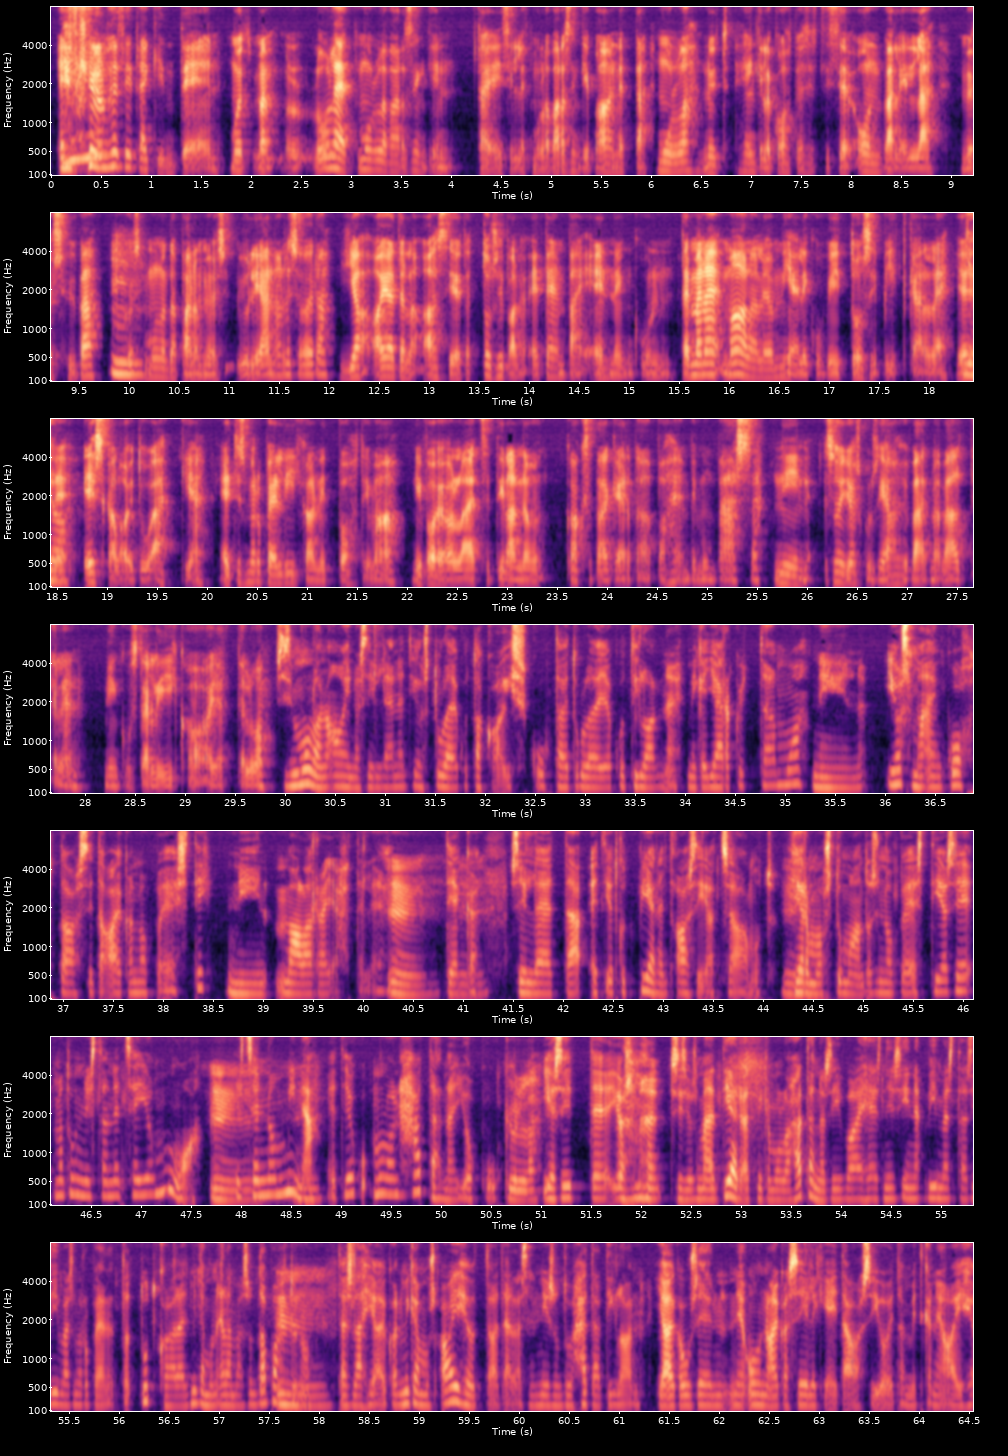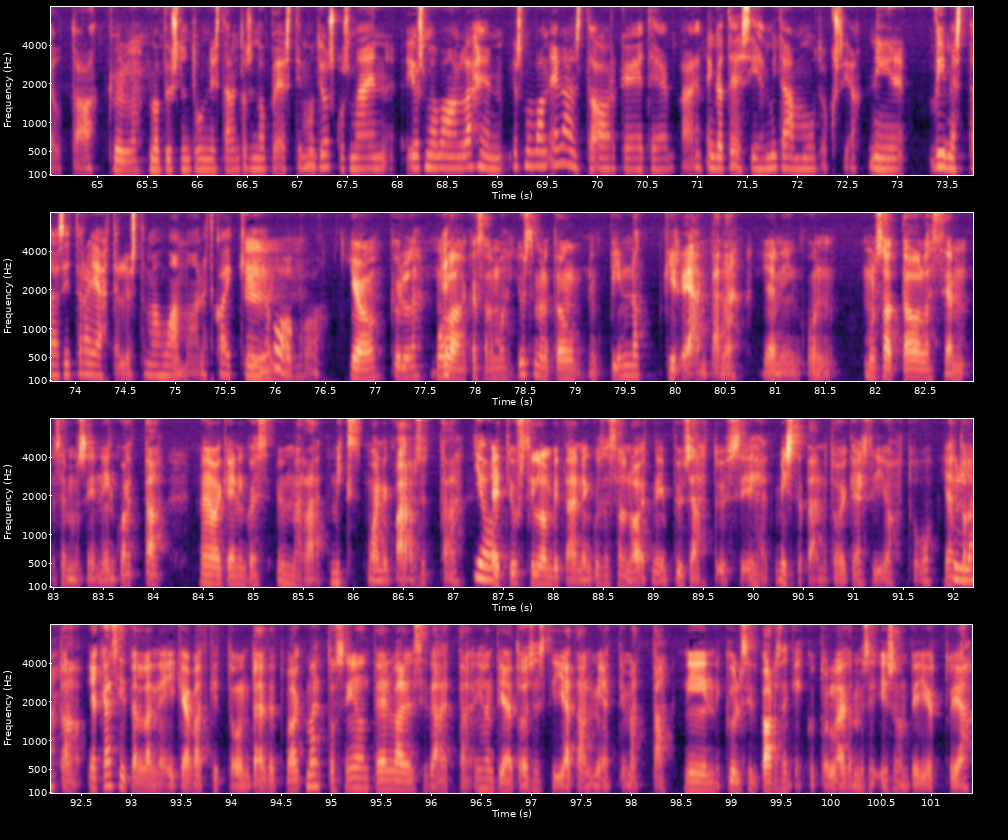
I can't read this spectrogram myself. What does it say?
Että mm. kyllä mä sitäkin teen. Mutta mä luulen, että mulla varsinkin, tai ei sille, että mulla varsinkin, vaan että mulla nyt henkilökohtaisesti se on välillä myös hyvä, mm. koska mulla on tapana myös ylianalysoida ja ajatella asioita tosi paljon eteenpäin ennen kuin... Tai mä näen maalalle jo mielikuvia tosi pitkälle ja Joo. ne eskaloituu äkkiä. Että jos mä rupean liikaa niitä pohtimaan, niin voi olla, että se tilanne on 200 kertaa pahempi mun päässä, niin se on joskus ihan hyvä, että mä välttelen niin kuin sitä liikaa ajattelua. Siis mulla on aina silleen, että jos tulee joku takaisku tai tulee joku tilanne, mikä järkyttää mua, niin jos mä en kohtaa sitä aika nopeasti, niin mä alan räjähtelee. Mm, Tiedätkö? Mm. Silleen, että, että jotkut pienet asiat saa mut mm. hermostumaan tosi nopeasti. Ja se, mä tunnistan, että se ei ole mua. Mm. Että sen on minä. Mm. Että joku, mulla on hätänä joku. Kyllä. Ja sitten, jos mä, siis jos mä en tiedä, että mikä mulla on hätänä siinä vaiheessa, niin siinä viimeistään siinä vaiheessa mä rupean tutkailemaan, että mitä mun elämässä on tapahtunut mm. Tässä lähiaikoina. Mikä mus aiheuttaa tällaisen niin sanotun hätätilan. Ja aika usein ne on aika selkeitä asioita, mitkä ne aiheuttaa. Kyllä. Ja mä pystyn tunnistaa ne tosi nopeasti, mutta joskus mä en, jos mä vaan lähden, jos mä vaan elän sitä arkea eteenpäin, enkä tee siihen mitään muutoksia, niin viimeistään sitten räjähtelystä mä huomaan, että kaikki mm. ei ole ok. Joo, kyllä. Mulla Et... on aika sama. Just semmoinen, että on niin pinna kireämpänä ja niin kuin, mulla saattaa olla se, semmoisia, niin että mä en oikein niin kuin edes ymmärrä, että miksi mua niin kuin ärsyttää. Että just silloin pitää, niin kuin sä sanoit, niin pysähtyä siihen, että mistä tämä nyt oikeasti johtuu. Ja, tota, ja käsitellä ne ikävätkin tunteet. Että vaikka mä tosiaan teen välillä sitä, että ihan tietoisesti jätän miettimättä, niin kyllä sit varsinkin, kun tulee tämmöisiä isompia juttuja,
